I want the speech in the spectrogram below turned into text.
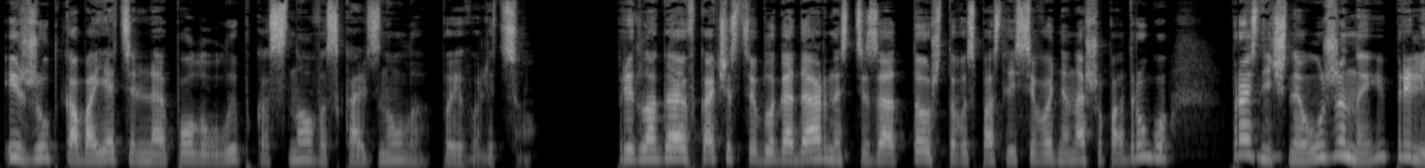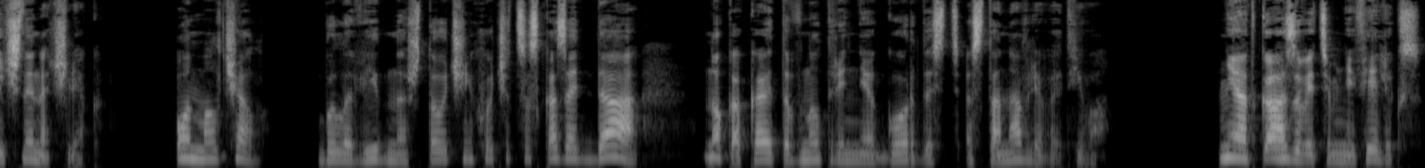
и жутко обаятельная полуулыбка снова скользнула по его лицу. «Предлагаю в качестве благодарности за то, что вы спасли сегодня нашу подругу, праздничный ужин и приличный ночлег. Он молчал. Было видно, что очень хочется сказать «да», но какая-то внутренняя гордость останавливает его. «Не отказывайте мне, Феликс.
